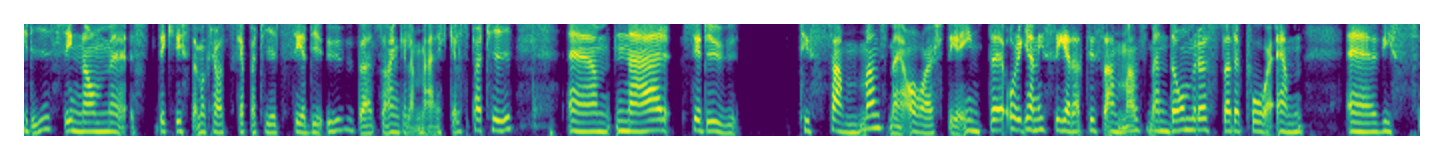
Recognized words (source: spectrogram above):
kris inom eh, det kristdemokratiska partiet CDU, alltså Angela Merkels parti. Ehm, när CDU tillsammans med AFD, inte organiserat tillsammans, men de röstade på en eh, viss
